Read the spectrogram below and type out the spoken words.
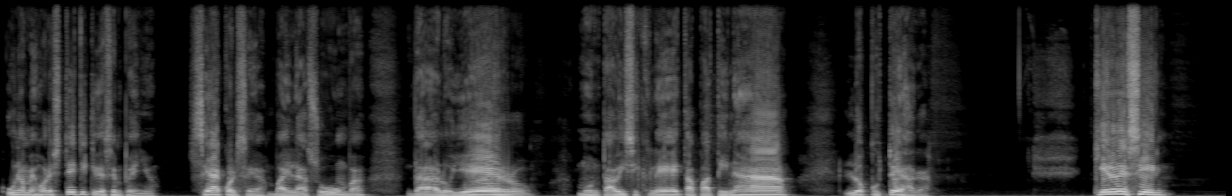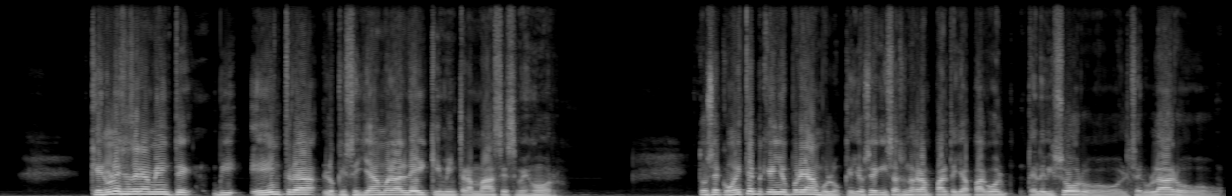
una mejor estética y desempeño, sea cual sea, bailar zumba, dar a los hierros, montar bicicleta, patinar, lo que usted haga. Quiere decir que no necesariamente entra lo que se llama la ley que mientras más es mejor. Entonces, con este pequeño preámbulo, que yo sé quizás una gran parte ya pagó el televisor o el celular o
